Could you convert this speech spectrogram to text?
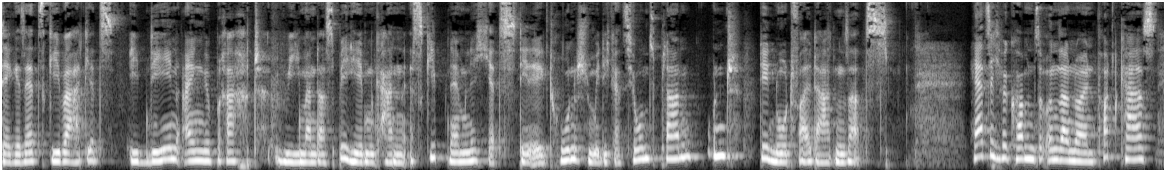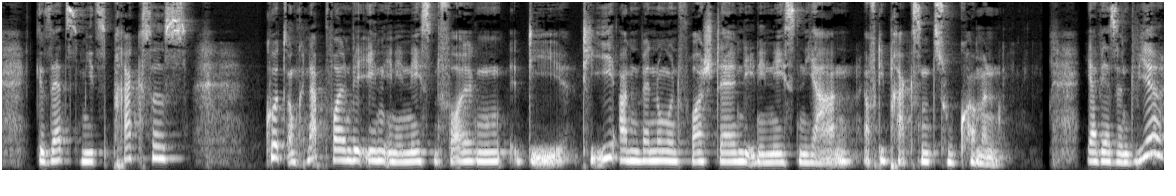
Der Gesetzgeber hat jetzt Ideen eingebracht, wie man das beheben kann. Es gibt nämlich jetzt den elektronischen Medikationsplan und den Notfalldatensatz. Herzlich willkommen zu unserem neuen Podcast Gesetz meets Praxis. Kurz und knapp wollen wir Ihnen in den nächsten Folgen die TI-Anwendungen vorstellen, die in den nächsten Jahren auf die Praxen zukommen. Ja, wer sind wir?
